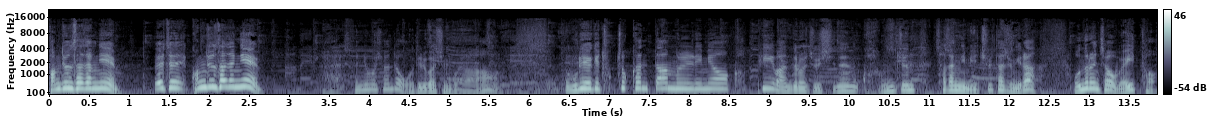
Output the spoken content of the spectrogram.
광준 사장님! 예, 저, 광준 사장님! 아, 손님 오셨는데 어딜 가신 거야? 우리에게 촉촉한 땀 흘리며 커피 만들어 주시는 광준 사장님이 출타 중이라 오늘은 저 웨이터,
